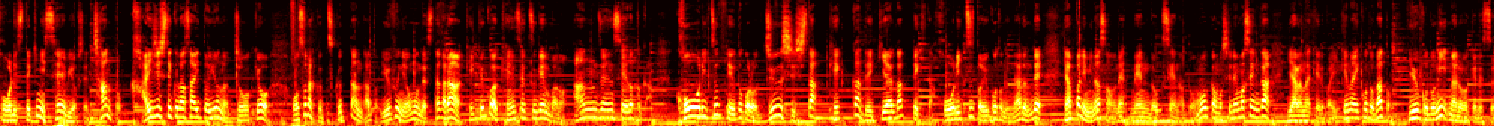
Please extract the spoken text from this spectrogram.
法律的に整備をして、ちゃんと開示してくださいというような状況をおそらく作ったんだというふうに思うんです。だから、結局は建設現場の安全性だとか、効率っていうところを重視した結果出来上がってきた法律ということになるんで、やっぱり皆さんはね、めんどくせえなと思うかもしれませんが、やらなければいけないことだということになるわけです。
